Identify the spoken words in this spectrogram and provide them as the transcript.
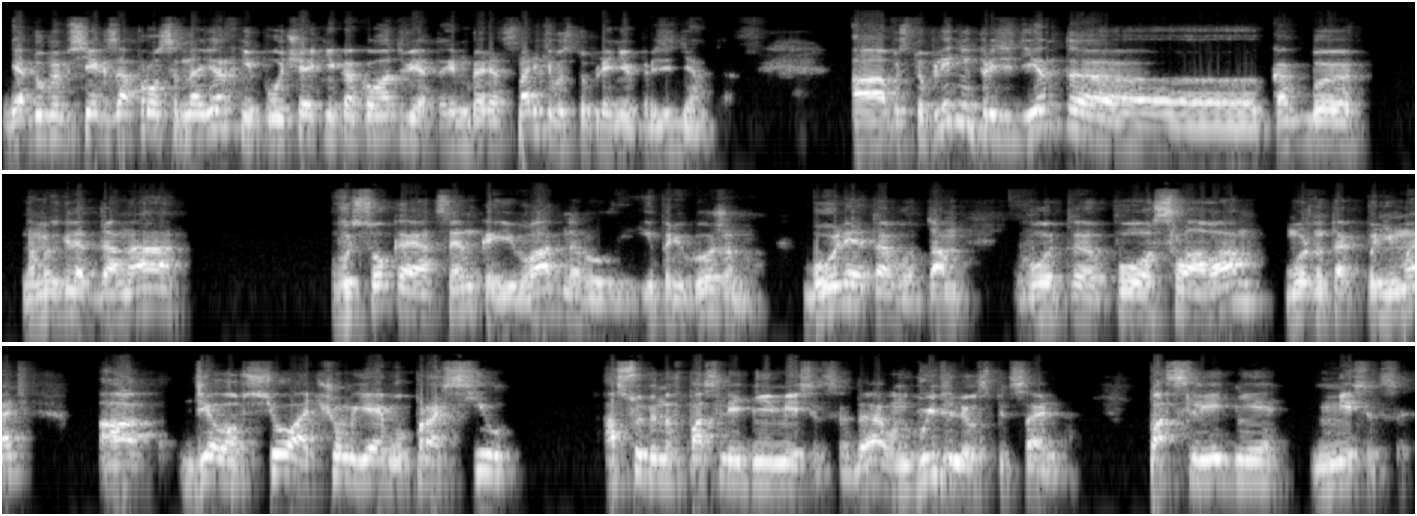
Я думаю, все их запросы наверх не получают никакого ответа. Им говорят, смотрите выступление президента. А выступление президента, э, как бы, на мой взгляд, дана высокая оценка и Вагнеру, и Пригожину. Более того, там вот э, по словам можно так понимать, а делал все, о чем я его просил, особенно в последние месяцы, да, он выделил специально последние месяцы.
